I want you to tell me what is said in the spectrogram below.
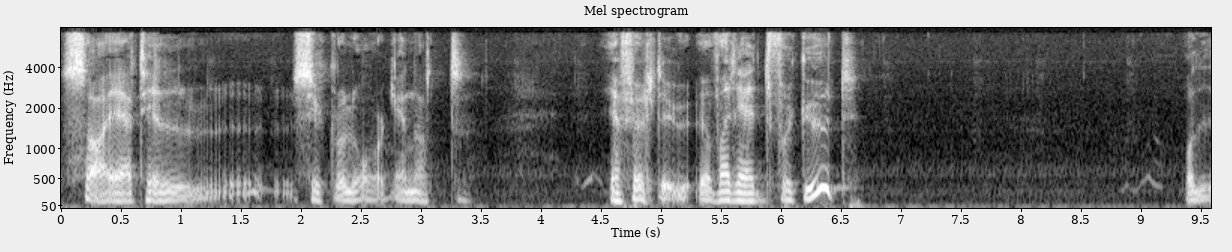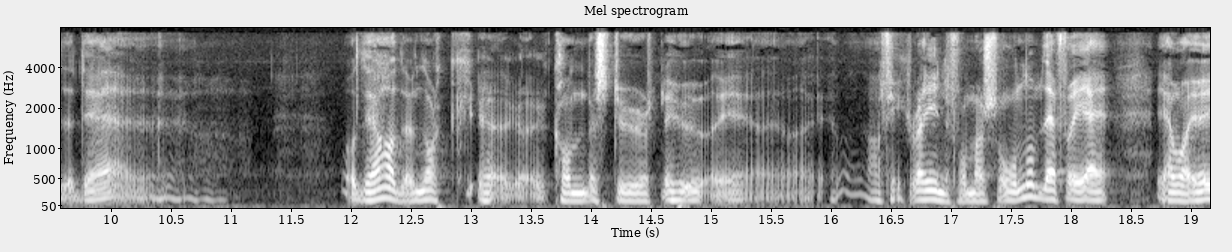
sa jeg til psykologen at jeg følte jeg var redd for Gud. Og det, og det hadde nok eh, kommet eh, Han fikk vel informasjon om det, for jeg, jeg var jo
